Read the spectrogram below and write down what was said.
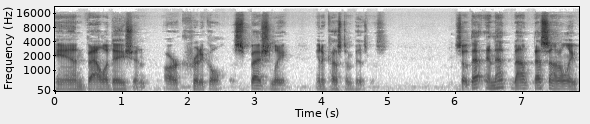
and validation are critical, especially in a custom business. So that and that not that's not only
